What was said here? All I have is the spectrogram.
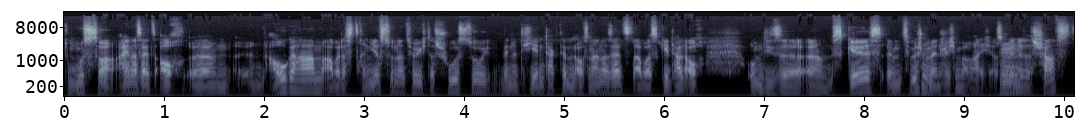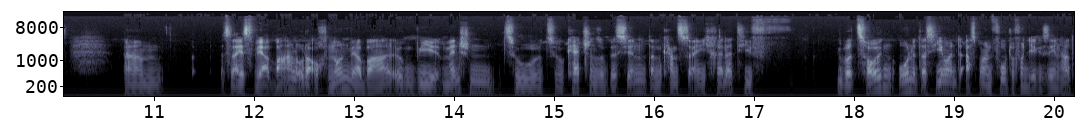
du musst zwar einerseits auch ähm, ein Auge haben, aber das trainierst du natürlich, das schulst du, wenn du dich jeden Tag damit auseinandersetzt. Aber es geht halt auch um diese ähm, Skills im zwischenmenschlichen Bereich. Also wenn Mhm. du das schaffst, ähm, sei es verbal oder auch nonverbal, irgendwie Menschen zu, zu catchen so ein bisschen, dann kannst du eigentlich relativ überzeugen, ohne dass jemand erstmal ein Foto von dir gesehen hat,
